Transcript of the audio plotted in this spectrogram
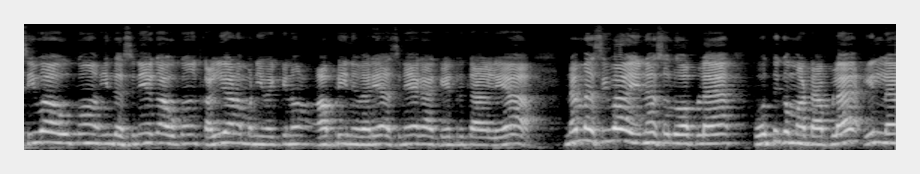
சிவாவுக்கும் இந்த சினேகாவுக்கும் கல்யாணம் பண்ணி வைக்கணும் அப்படின்னு வேறையா சினேகா கேட்டிருக்காங்க இல்லையா? நம்ம சிவா என்ன சொல்லுவாப்புல? ஒத்துக்க மாட்டாப்புல? இல்லை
